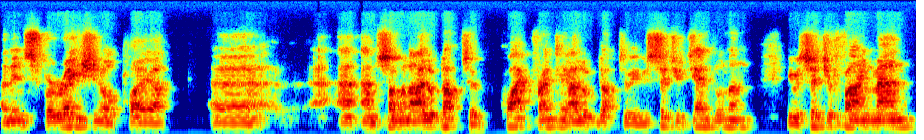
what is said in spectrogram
an inspirational player. Uh, and someone I looked up to. Quite frankly, I looked up to. He was such a gentleman. He was such a fine man.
